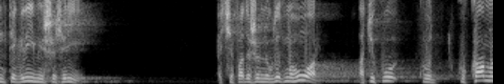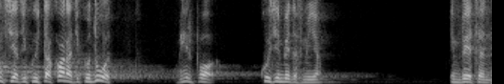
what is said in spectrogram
integrimi në shoqëri, e që padyshim nuk duhet mohuar, aty ku, ku, ku ka mundësi, aty ku i takon, aty ku duhet. Mirëpo, kujt i mbetet fëmija? i mbeten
